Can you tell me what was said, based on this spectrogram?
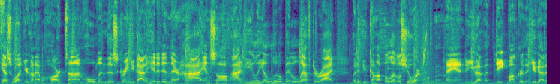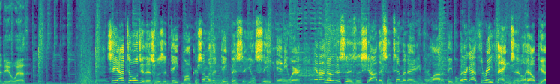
guess what? You're going to have a hard time holding this green. You got to hit it in there high and soft, ideally a little bit left to right. But if you come up a little short, man, do you have a deep bunker that you got to deal with. See, I told you this was a deep bunker, some of the deepest that you'll see anywhere. And I know this is a shot that's intimidating for a lot of people, but I got three things that'll help you.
